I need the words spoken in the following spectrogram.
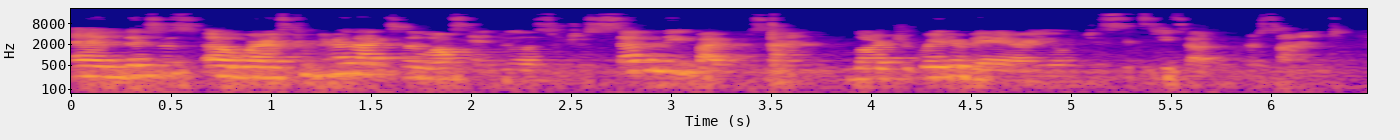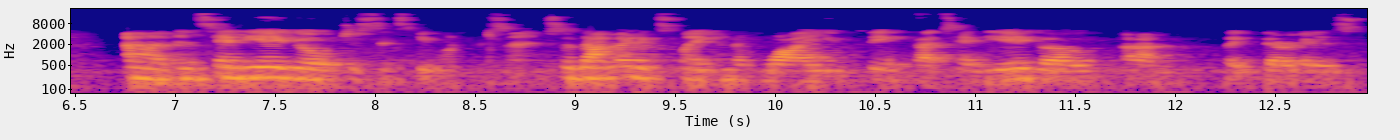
And this is, uh, whereas compare that to Los Angeles, which is 75%, larger greater Bay Area, which is 67%, um, and San Diego, which is 61%. So that might explain kind of why you think that San Diego, um, like there is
